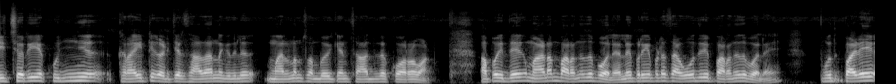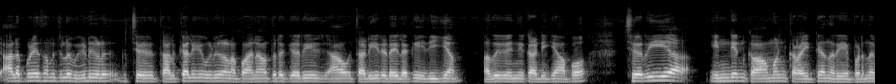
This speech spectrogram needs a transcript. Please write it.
ഈ ചെറിയ കുഞ്ഞ് ക്രൈറ്റ് കടിച്ചാൽ സാധാരണഗതിയിൽ മരണം സംഭവിക്കാൻ സാധ്യത കുറവാണ്. അപ്പോൾ ഇദ്ദേഹം മാഡം പറഞ്ഞതുപോലെ അല്ലെങ്കിൽ പ്രിയപ്പെട്ട സഹോദരി പറഞ്ഞതുപോലെ പഴയ ആലപ്പുഴയെ സംബന്ധിച്ചുള്ള വീടുകൾ താൽക്കാലിക വീടുകളാണ്. അപ്പോൾ അതിനകത്തോട്ട് കയറി ആ തടിയുടെ ഇടയിലൊക്കെ ഇരിക്കാം. അത് കഴിഞ്ഞ് കടിക്കാം. അപ്പോൾ ചെറിയ ഇന്ത്യൻ കോമൺ ക്രൈറ്റ എന്നറിയപ്പെടുന്ന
